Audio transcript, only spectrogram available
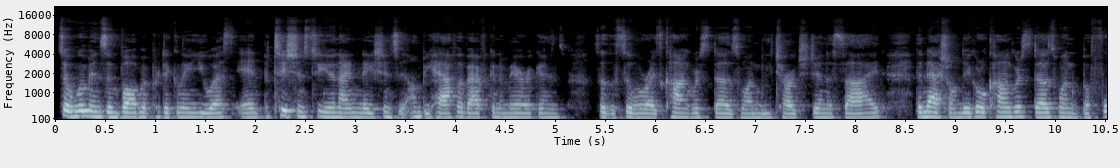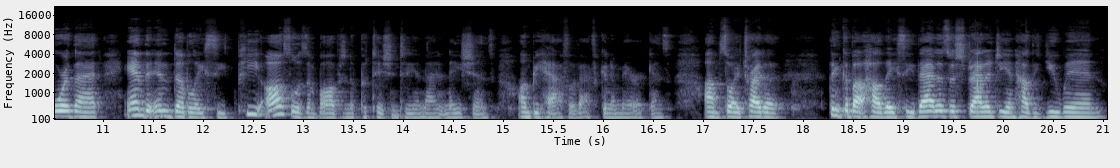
so women's involvement, particularly in U.S. and petitions to the United Nations on behalf of African Americans. So the Civil Rights Congress does one. We charge genocide. The National Negro Congress does one before that, and the NAACP also is involved in a petition to the United Nations on behalf of African Americans. Um, so I try to think about how they see that as a strategy and how the UN,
